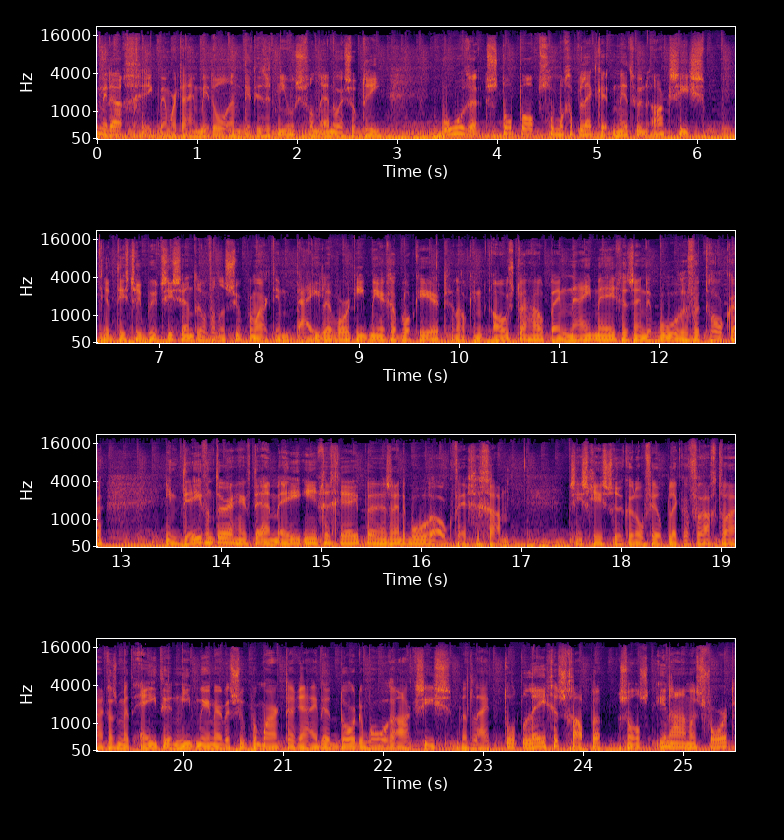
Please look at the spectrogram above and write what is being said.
Goedemiddag, ik ben Martijn Middel en dit is het nieuws van NOS op 3. Boeren stoppen op sommige plekken met hun acties. Het distributiecentrum van een supermarkt in Bijlen wordt niet meer geblokkeerd. En ook in Oosterhout bij Nijmegen zijn de boeren vertrokken. In Deventer heeft de ME ingegrepen en zijn de boeren ook weggegaan. Sinds gisteren kunnen op veel plekken vrachtwagens met eten niet meer naar de supermarkten rijden door de boerenacties. Dat leidt tot lege schappen, zoals in Amersfoort.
